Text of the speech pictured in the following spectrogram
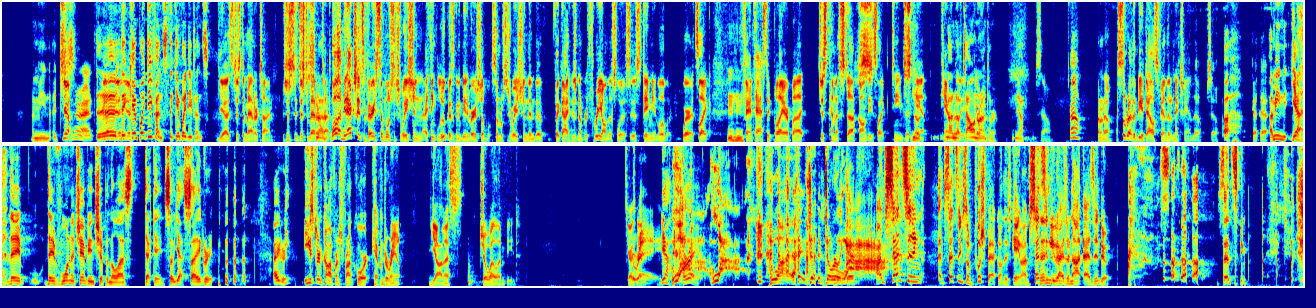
I mean, it just, Yeah. All right. they, Yeah, yeah, they yeah. can't play defense. They can't play defense. Yeah, it's just a matter of time. It's just it's just a matter of time. of time. Well, I mean, actually, it's a very similar situation. I think Luka is going to be in a very similar situation than the the guy who's number three on this list is Damian Lillard, where it's like Mm-hmm. fantastic player, but just kind of stuck on these like teams Just that no, can't can't not really enough talent around anywhere. him. Yeah. So, well, I don't know. I still rather be a Dallas fan than a Knicks fan, though. So, got that. I mean, yeah, they they've won a championship in the last decade. So yes, I agree. I agree. Eastern Conference front court: Kevin Durant, Giannis, Joel Embiid. Guys, got it. Hooray. Yeah, hooray. Hooah! Who I don't really care. I'm sensing. I'm sensing some pushback on this game. I'm sensing you guys are not as into it. sensing.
